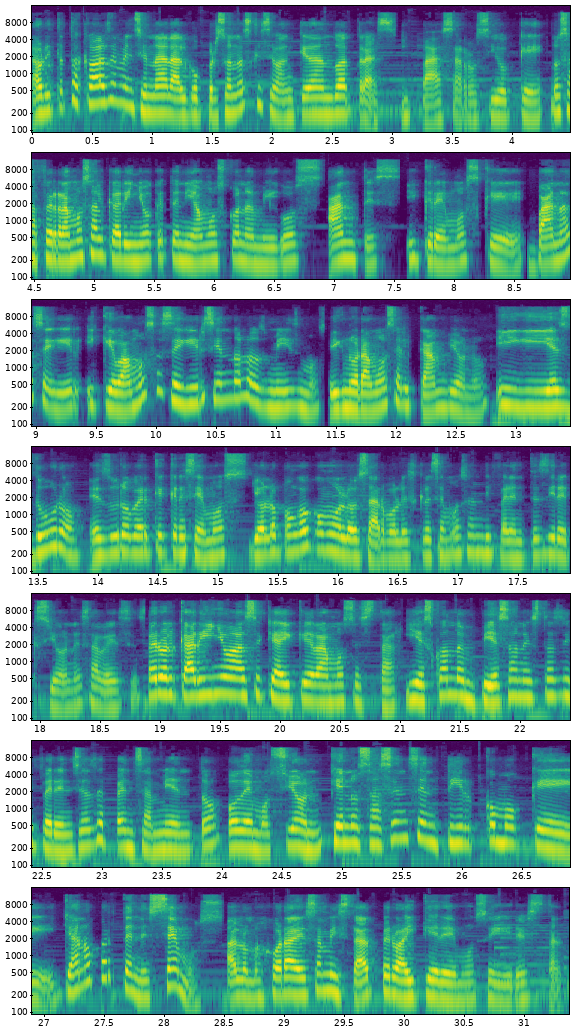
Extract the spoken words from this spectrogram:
Ahorita tú acabas de mencionar algo, personas que se van quedando atrás y pasa, Rocío, que nos aferramos al cariño que teníamos con amigos antes y creemos que van a seguir y que vamos a seguir siendo los mismos. Ignoramos el cambio, ¿no? Y es duro, es duro ver que crecemos, yo lo pongo como los árboles, crecemos en diferentes direcciones a veces, pero el cariño hace que ahí queramos estar. Y es cuando empiezan estas diferencias de pensamiento o de emoción que nos hacen sentir como que ya no pertenecemos a lo mejor a esa amistad, pero ahí queremos seguir estando.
